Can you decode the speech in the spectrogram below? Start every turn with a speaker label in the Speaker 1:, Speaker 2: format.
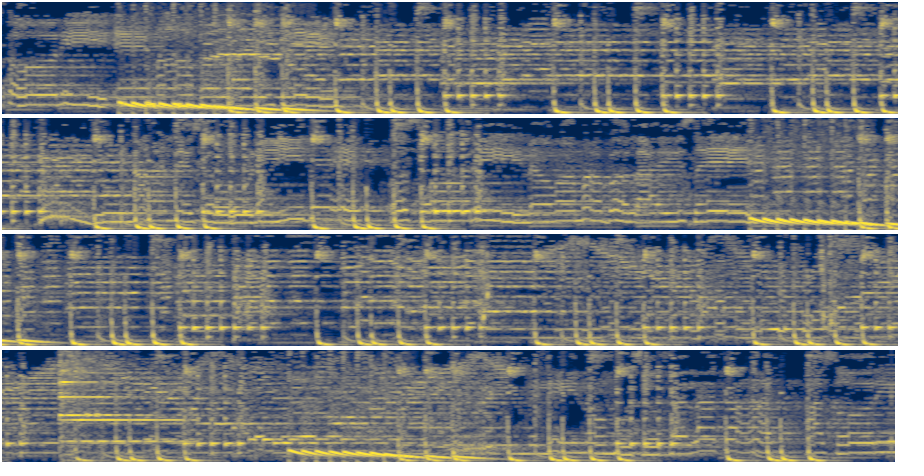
Speaker 1: sorry એમાં ભરાય છે ગુનાને sorry Melino, Musu Balaka, Asori ah,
